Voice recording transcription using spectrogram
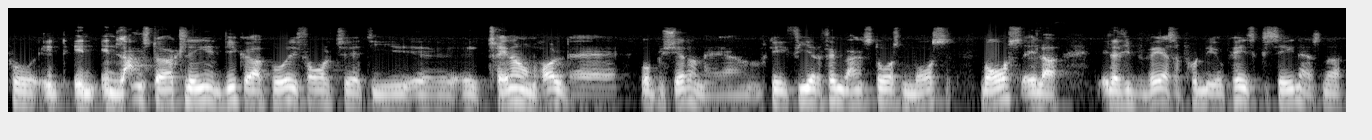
på et, en, en langt større klinge, end vi gør, både i forhold til, at de øh, træner nogle hold, der, hvor budgetterne er måske fire eller fem gange store som vores, vores eller, eller de bevæger sig på den europæiske scene og sådan noget,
